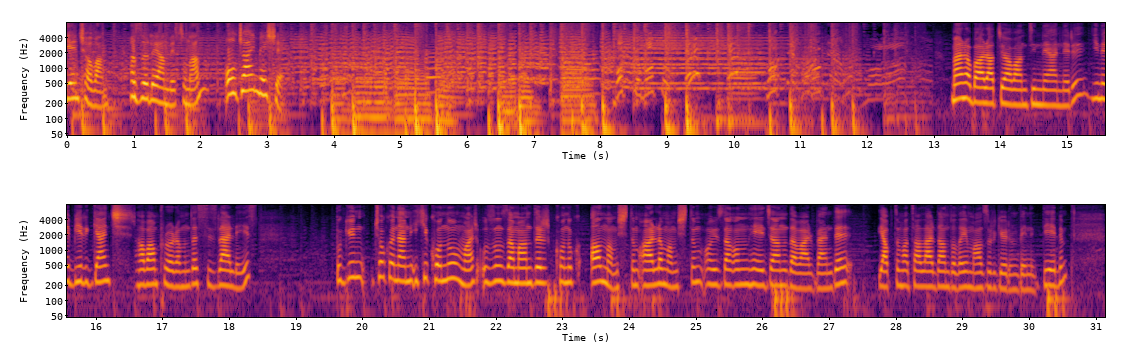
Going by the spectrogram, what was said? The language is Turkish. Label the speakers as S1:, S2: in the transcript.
S1: Genç Havan Hazırlayan ve sunan Olcay Meşe
S2: Merhaba Radyo Havan dinleyenleri. Yine bir genç havan programında sizlerleyiz. Bugün çok önemli iki konuğum var. Uzun zamandır konuk almamıştım, ağırlamamıştım. O yüzden onun heyecanı da var bende. Yaptığım hatalardan dolayı mazur görün beni diyelim.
